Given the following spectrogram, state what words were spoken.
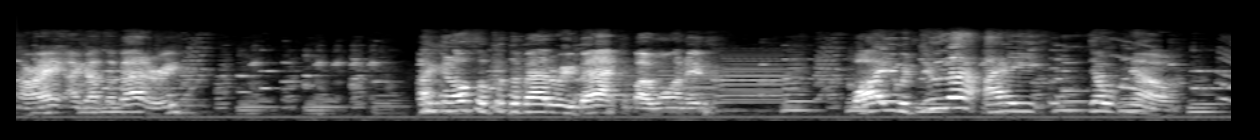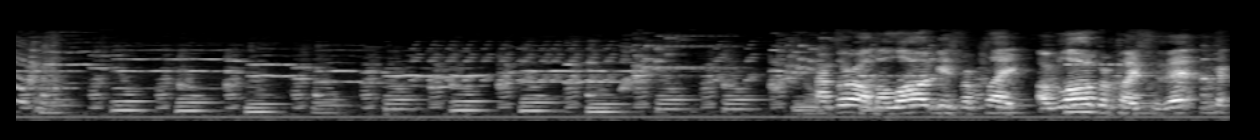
Alright, I got the battery. I can also put the battery back if I wanted. Why you would do that, I don't know. After all, the log is replaced. A log replaces it.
